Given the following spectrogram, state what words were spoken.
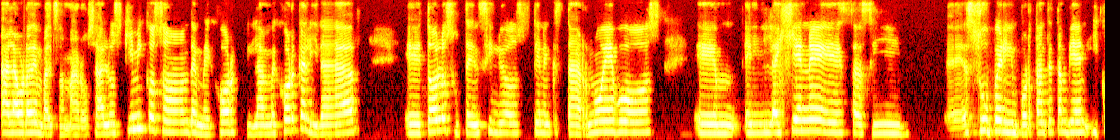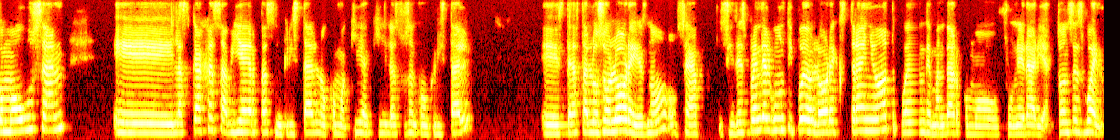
a la hora de embalsamar. O sea, los químicos son de mejor, la mejor calidad, eh, todos los utensilios tienen que estar nuevos, eh, la higiene es así eh, súper importante también y como usan eh, las cajas abiertas sin cristal, no como aquí, aquí las usan con cristal, este, hasta los olores, ¿no? O sea, si desprende algún tipo de olor extraño, te pueden demandar como funeraria. Entonces, bueno,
